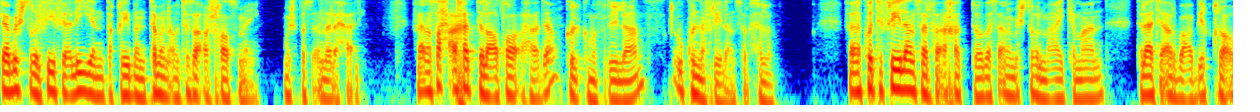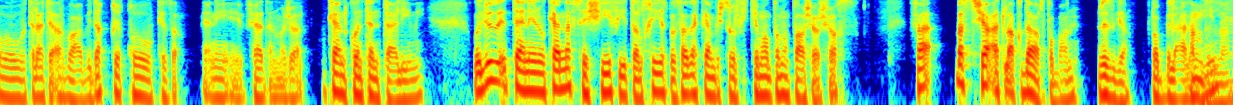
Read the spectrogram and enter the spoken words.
كان بيشتغل فيه فعليا تقريبا 8 أو 9 أشخاص معي مش بس أنا لحالي. فأنا صح أخذت العطاء هذا. كلكم freelance؟ وكلنا freelancer. حلو. فأنا كنت freelancer فأخذته بس أنا بشتغل معي كمان ثلاثة أربعة بيقرأوا وثلاثة أربعة بيدققوا وكذا يعني في هذا المجال. وكان content تعليمي. والجزء الثاني إنه كان نفس الشيء في تلخيص بس هذا كان بيشتغل فيه كمان 18 شخص. فبس شاءت الأقدار طبعا رزقة رب العالمين. الحمد لله.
